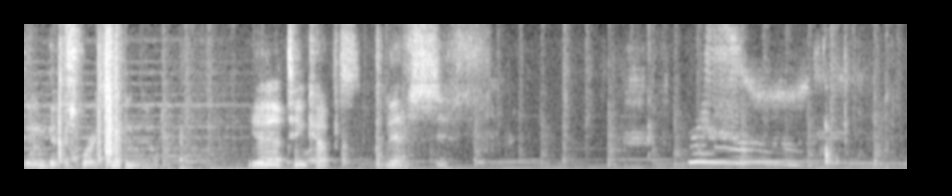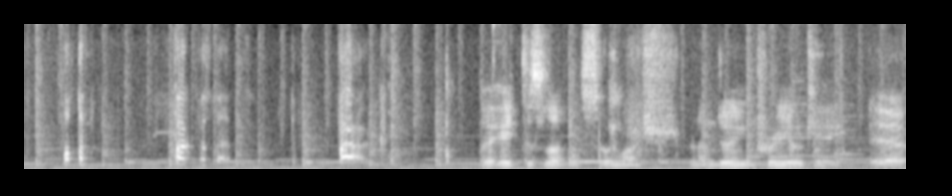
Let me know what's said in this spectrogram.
didn't get the 14 though. Yeah, tin cups. This is. What the fuck was that? The fuck? I hate this level so much, but I'm doing pretty okay. Yeah.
